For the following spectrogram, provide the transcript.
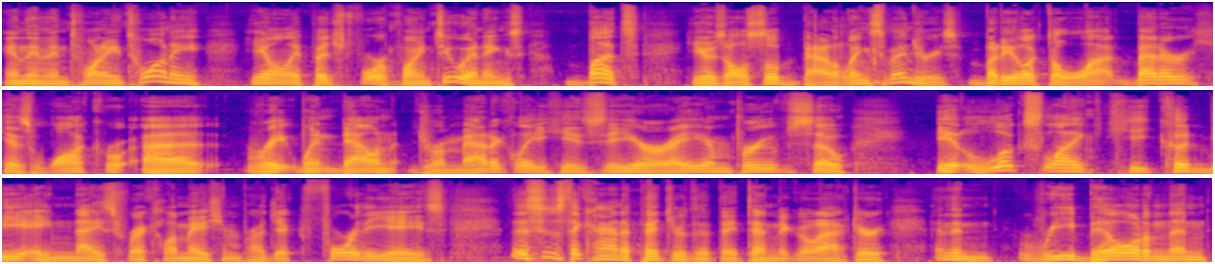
and then in 2020 he only pitched 4.2 innings, but he was also battling some injuries but he looked a lot better. His walk uh, rate went down dramatically. His ERA improved. So it looks like he could be a nice reclamation project for the A's. This is the kind of pitcher that they tend to go after and then rebuild and then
